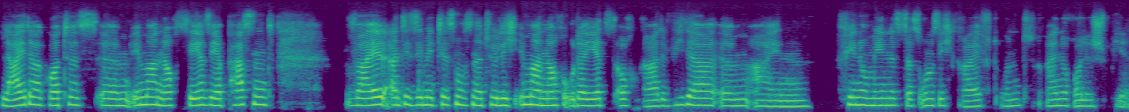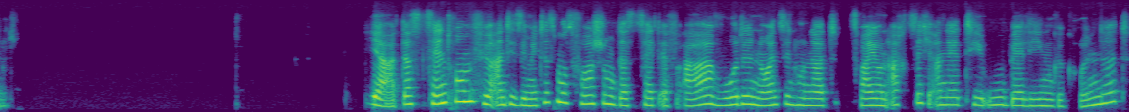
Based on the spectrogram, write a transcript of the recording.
leider Gottes ähm, immer noch sehr, sehr passend, weil Antisemitismus natürlich immer noch oder jetzt auch gerade wieder ähm, ein Phänomen ist, das um sich greift und eine Rolle spielt. Ja, das Zentrum für Antisemitismusforschung, das ZFA, wurde 1982 an der TU Berlin gegründet.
